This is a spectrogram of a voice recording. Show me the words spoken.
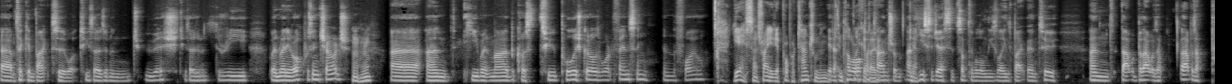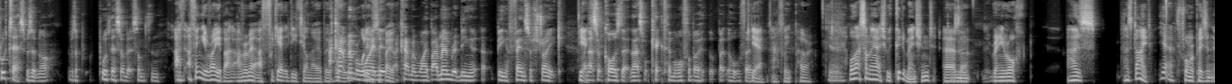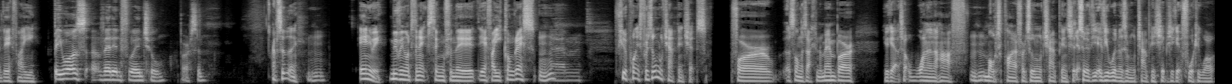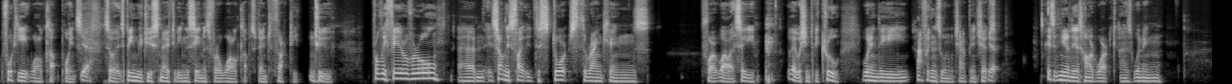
I'm thinking back to what 2002 ish, 2003 when René Roch was in charge, Mm-hmm. uh, and he went mad because two Polish girls weren't fencing in the foil. Yes, that's right. He did a proper tantrum in, He had a in public proper tantrum, and Yeah. he suggested something along these lines back then too. And that, but that was a that was a protest, was it not? It was a protest about something. I, I think you're right about. I remember. I forget the detail now about. I can't remember what it why. They. I can't remember why, but I remember it being a being a fence or strike. Yes. and that's what caused it. That's what kicked him off about about the whole thing. Yeah, athlete power. yeah, Well, that's something actually we could have mentioned. Um? René Roch has has died. yeah. Former president of the FIE. But he was a very influential person. Absolutely. Mhm. Anyway, moving on to the next thing from the, the FIE Congress. Mhm. Um, fewer points for zonal championships. For as long as I can remember, you get a sort of one and a half Mhm. multiplier for zonal championships. Yep. So if you, if you win a zonal championship, you get 40 world, 48 World Cup points. Yeah. So it's been reduced now to being the same as for a World Cup, so down to 32. Mm-hmm. Probably fair overall. Um, it certainly slightly distorts the rankings for, well, I say, without wishing to be cruel, winning the African Zonal Championships Yeah. Isn't nearly as hard work as winning,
